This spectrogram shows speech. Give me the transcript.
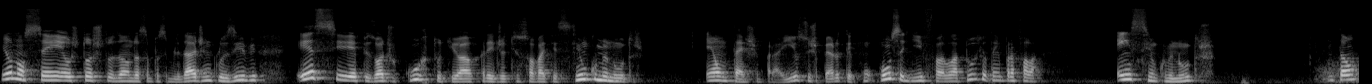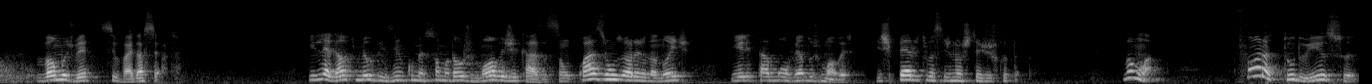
Eu não sei, eu estou estudando essa possibilidade. Inclusive, esse episódio curto, que eu acredito que só vai ter 5 minutos, é um teste para isso. Espero ter conseguir falar tudo que eu tenho para falar em 5 minutos. Então, vamos ver se vai dar certo. E legal que meu vizinho começou a mudar os móveis de casa. São quase 11 horas da noite e ele está movendo os móveis. Espero que vocês não estejam escutando. Vamos lá. Fora tudo isso,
